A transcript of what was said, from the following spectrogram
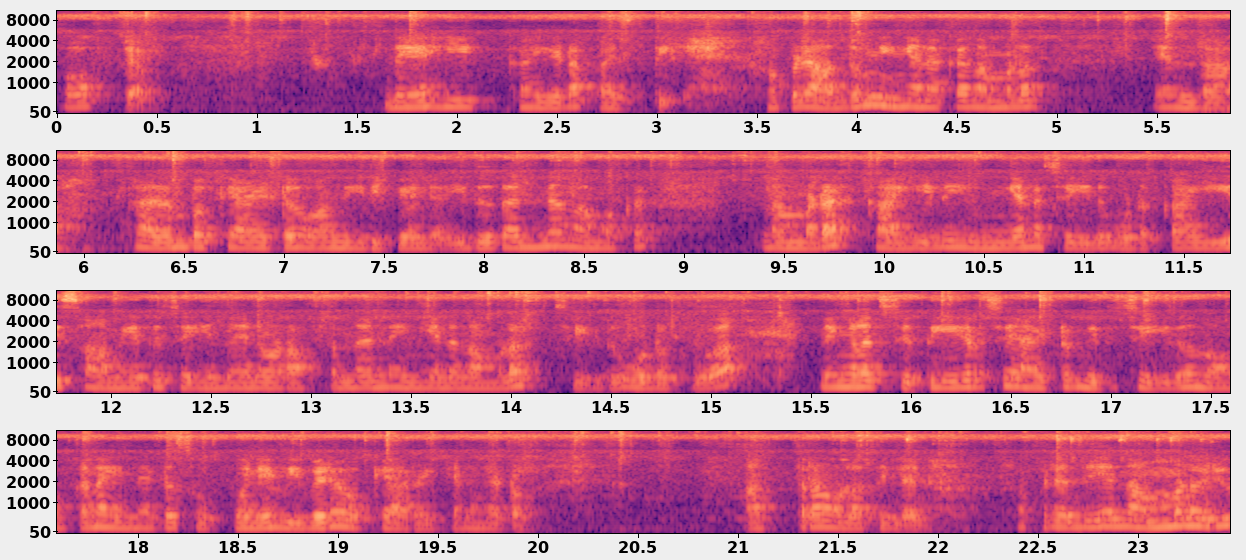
സോഫ്റ്റ് ദേ ഈ കൈയുടെ പറ്റി അപ്പോഴതും ഇങ്ങനെയൊക്കെ നമ്മൾ എന്താ തഴമ്പൊക്കെ ആയിട്ട് വന്നിരിക്കുമല്ലോ ഇത് തന്നെ നമുക്ക് നമ്മുടെ കയ്യിൽ ഇങ്ങനെ ചെയ്ത് കൊടുക്കുക. ഈ സമയത്ത് ചെയ്യുന്നതിനോടൊപ്പം തന്നെ ഇങ്ങനെ നമ്മൾ ചെയ്ത് കൊടുക്കുക. നിങ്ങൾ തീർച്ചയായിട്ടും ഇത് ചെയ്ത് നോക്കണം എന്നിട്ട് സുപ്പുനെ വിവരമൊക്കെ അറിയിക്കണം കേട്ടോ. അത്ര ഉള്ളത്തില്ലല്ലോ അപ്പോഴതേ നമ്മളൊരു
